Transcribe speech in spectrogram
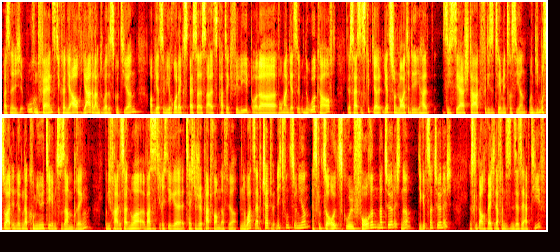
weiß nicht, Uhrenfans, die können ja auch jahrelang drüber diskutieren, ob jetzt irgendwie Rolex besser ist als Patek Philippe oder wo man jetzt eine Uhr kauft. Das heißt, es gibt ja jetzt schon Leute, die halt sich sehr stark für diese Themen interessieren. Und die musst du halt in irgendeiner Community eben zusammenbringen. Und die Frage ist halt nur, was ist die richtige technische Plattform dafür? Ein WhatsApp-Chat wird nicht funktionieren. Es gibt so Oldschool-Foren natürlich, ne? Die gibt's natürlich. Es gibt auch welche davon, die sind sehr, sehr aktiv.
